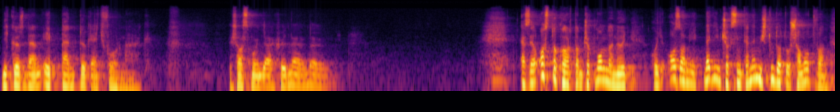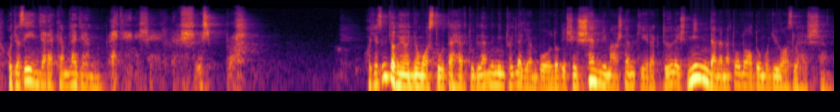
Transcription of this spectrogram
Miközben éppen tök egyformák. És azt mondják, hogy nem, nem, ezzel azt akartam csak mondani, hogy, hogy az, ami megint csak szinte nem is tudatosan ott van, hogy az én gyerekem legyen egyéniség. És, és, hogy ez ugyanolyan nyomasztó teher tud lenni, mint hogy legyen boldog, és én semmi más nem kérek tőle, és mindenemet odaadom, hogy ő az lehessen.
